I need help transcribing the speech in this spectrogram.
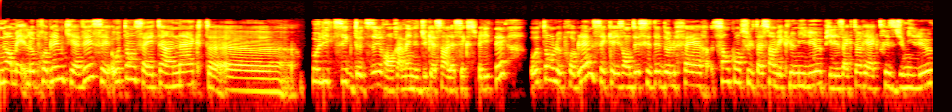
Non, mais le problème qu'il y avait, c'est autant ça a été un acte euh, politique de dire on ramène l'éducation à la sexualité, autant le problème, c'est qu'ils ont décidé de le faire sans consultation avec le milieu, puis les acteurs et actrices du milieu.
